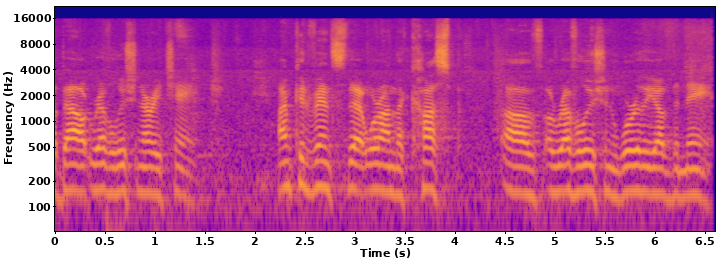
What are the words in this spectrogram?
about revolutionary change. I'm convinced that we're on the cusp of a revolution worthy of the name.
